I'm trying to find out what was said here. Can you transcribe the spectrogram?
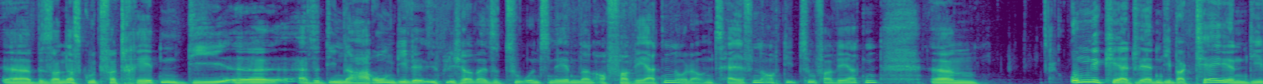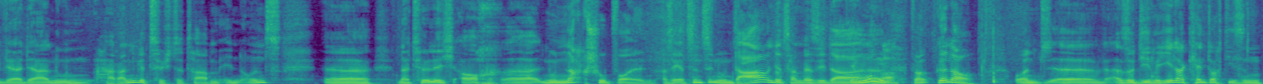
äh, besonders gut vertreten, die äh, also die Nahrung, die wir üblicherweise zu uns nehmen, dann auch verwerten oder uns helfen, auch die zu verwerten. Ähm, Umgekehrt werden die Bakterien, die wir da nun herangezüchtet haben in uns, äh, natürlich auch äh, nun Nachschub wollen. Also jetzt sind sie nun da und jetzt haben wir sie da. Hunger. Äh, genau. Und äh, also die, jeder kennt doch diesen,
